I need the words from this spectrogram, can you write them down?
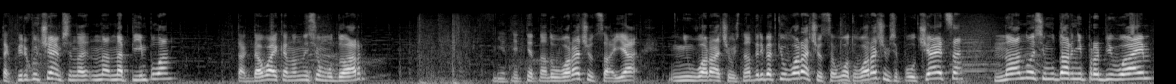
Так, переключаемся на, на, на пимпла. Так, давай-ка нанесем удар. Нет, нет, нет, надо уворачиваться, а я не уворачиваюсь. Надо, ребятки, уворачиваться. Вот, уворачиваемся, получается. Наносим удар, не пробиваем.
